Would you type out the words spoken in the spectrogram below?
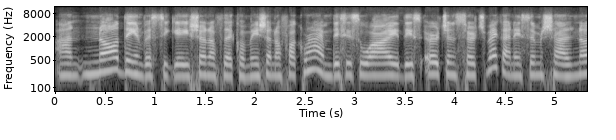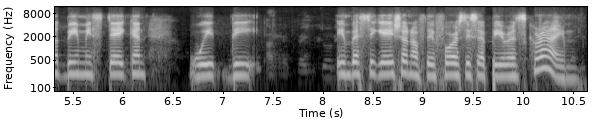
and not the investigation of the commission of a crime. This is why this urgent search mechanism shall not be mistaken with the investigation of the forced disappearance crime.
